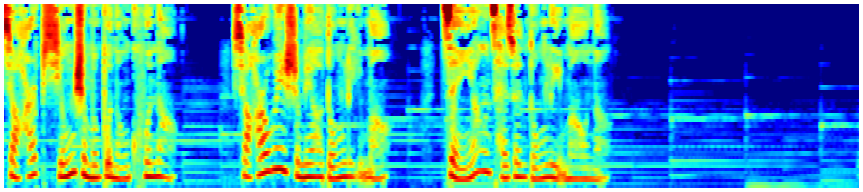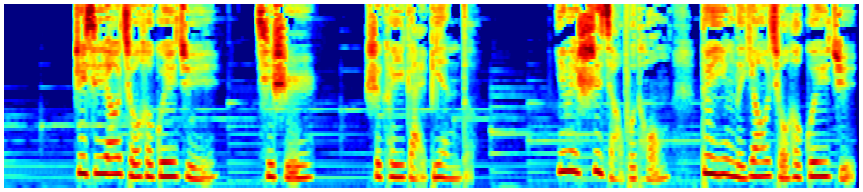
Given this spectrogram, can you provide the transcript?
小孩凭什么不能哭闹？小孩为什么要懂礼貌？怎样才算懂礼貌呢？这些要求和规矩其实是可以改变的，因为视角不同，对应的要求和规矩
